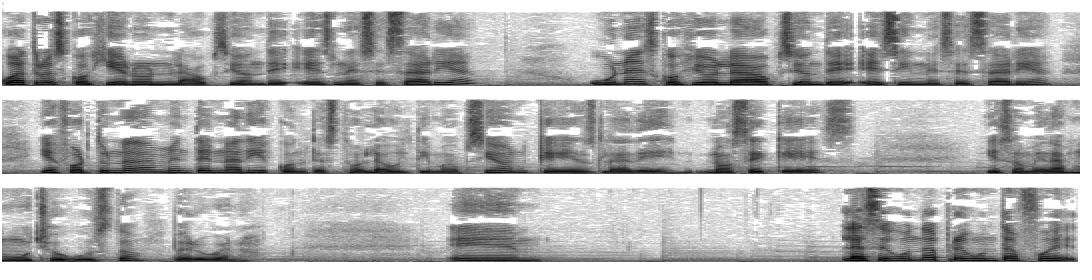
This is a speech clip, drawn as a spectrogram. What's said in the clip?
4 escogieron la opción de es necesaria, una escogió la opción de es innecesaria y afortunadamente nadie contestó la última opción, que es la de no sé qué es. Y eso me da mucho gusto, pero bueno. Eh, la segunda pregunta fue,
